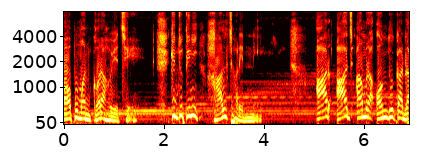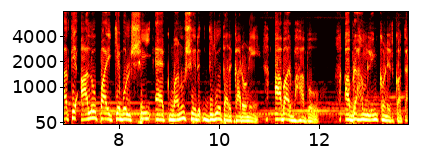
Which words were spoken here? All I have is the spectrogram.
অপমান করা হয়েছে। কিন্তু তিনি হাল ছাড়েননি। আর আজ আমরা অন্ধকার রাতে আলো পাই কেবল সেই এক মানুষের দৃঢ়তার কারণে। আবার ভাবো, আব্রাহাম লিঙ্কনের কথা।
